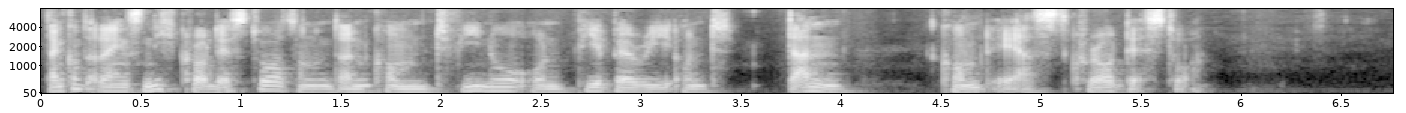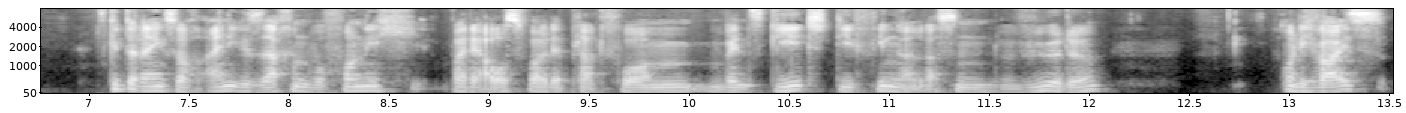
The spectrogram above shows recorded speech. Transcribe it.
Dann kommt allerdings nicht Crowdestor, sondern dann kommen Twino und Peerberry und dann kommt erst Crowdestor. Es gibt allerdings auch einige Sachen, wovon ich bei der Auswahl der Plattform, wenn es geht, die Finger lassen würde. Und ich weiß,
